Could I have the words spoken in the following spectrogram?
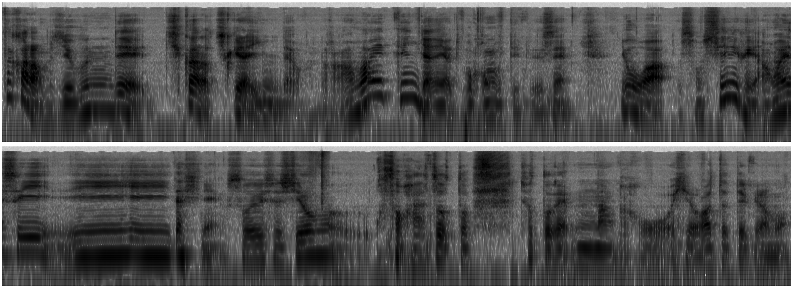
だからもう自分で力つけりゃいいんだよ。だから甘えてんじゃねえよって僕は思っていてですね。要は、その政府に甘えすぎだしね、そういうスシローもこそがちょっと、ちょっとね、なんかこう広がっちゃってるけども、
